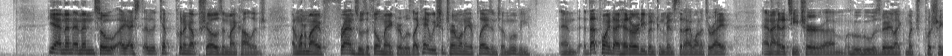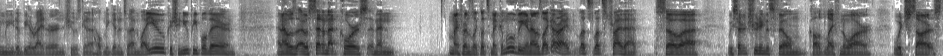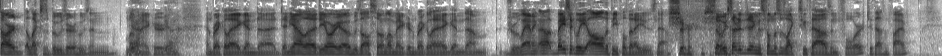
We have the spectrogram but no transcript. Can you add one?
yeah, and then and then so I, I kept putting up shows in my college, and one of my friends who was a filmmaker was like, "Hey, we should turn one of your plays into a movie." And at that point, I had already been convinced that I wanted to write, and I had a teacher um, who who was very like much pushing me to be a writer, and she was going to help me get into NYU because she knew people there, and and I was I was set on that course, and then my friends like let's make a movie and i was like all right let's let's try that. So uh, we started shooting this film called life noir which star- starred alexis boozer who's in Yeah, lovemaker yeah. and, and break a leg and uh, daniela diorio who's also in lovemaker and break a leg and um, drew lanning uh, basically all the people that i use now. Sure, so we started doing this film this was like 2004 2005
